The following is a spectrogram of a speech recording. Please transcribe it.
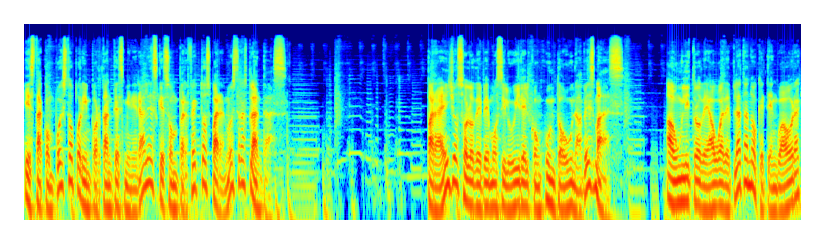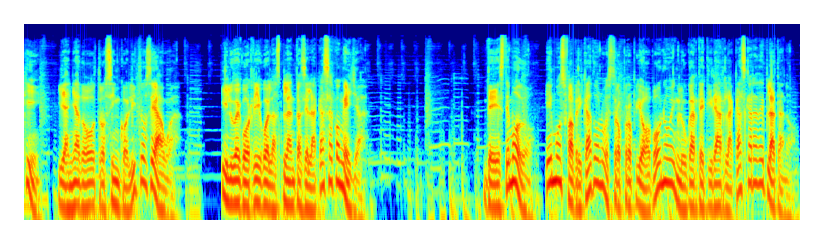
está compuesto por importantes minerales que son perfectos para nuestras plantas. Para ello solo debemos diluir el conjunto una vez más. A un litro de agua de plátano que tengo ahora aquí, le añado otros 5 litros de agua. Y luego riego las plantas de la casa con ella. De este modo, hemos fabricado nuestro propio abono en lugar de tirar la cáscara de plátano.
